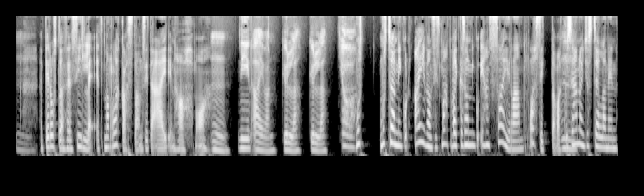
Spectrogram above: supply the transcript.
mm. mä perustan sen sille, että mä rakastan sitä äidin hahmoa. Mm. Niin aivan, kyllä, kyllä. Joo. Must, musta se on niin kuin aivan siis vaikka se on niin kuin ihan sairaan rasittava, kun mm. sehän on just sellainen,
